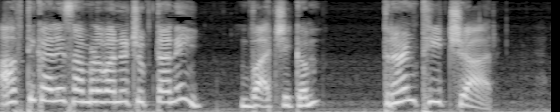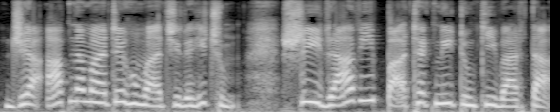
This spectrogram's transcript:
આવતીકાલે સાંભળવાનું ચૂકતા નહીં. વાચિકમ ત્રણથી ચાર. જ્યાં આપના માટે હું વાંચી રહી છું. શ્રી રાવી પાઠકની ટૂંકી વાર્તા,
